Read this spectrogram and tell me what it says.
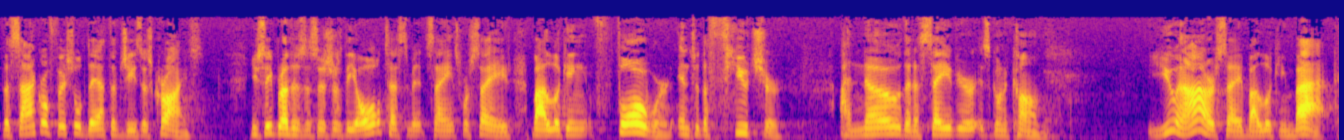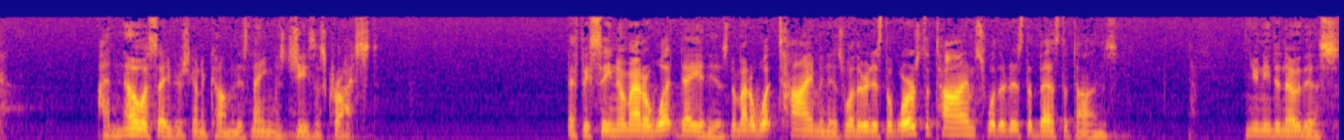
the sacrificial death of Jesus Christ. You see, brothers and sisters, the Old Testament saints were saved by looking forward into the future. I know that a Savior is going to come. You and I are saved by looking back. I know a Savior is going to come, and his name was Jesus Christ. FBC, no matter what day it is, no matter what time it is, whether it is the worst of times, whether it is the best of times, you need to know this.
